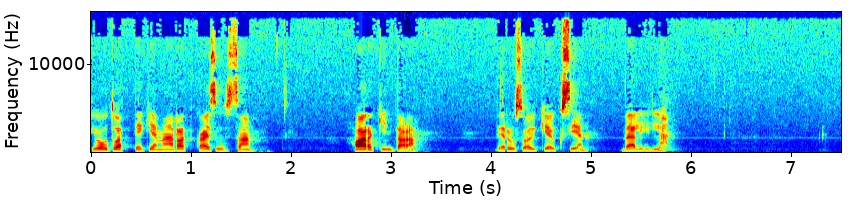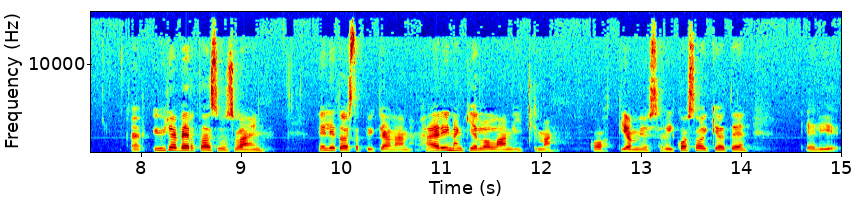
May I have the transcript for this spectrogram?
joutuvat tekemään ratkaisussaan harkintaa perusoikeuksien välillä. Yhdenvertaisuuslain 14 pykälän häirinnän kiellolla on liittymäkohtia myös rikosoikeuteen, eli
